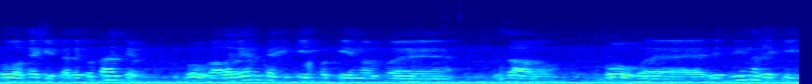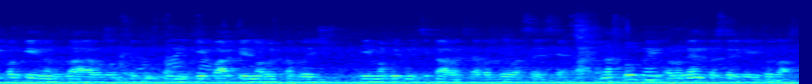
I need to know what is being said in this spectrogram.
було декілька депутатів. Був Головенко, який покинув е, залу, був е, Літвінов, який покинув залу. Це представники партії нових облич. І, мабуть, не цікава ця важлива сесія. Наступний Руденко Сергій, будь ласка.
